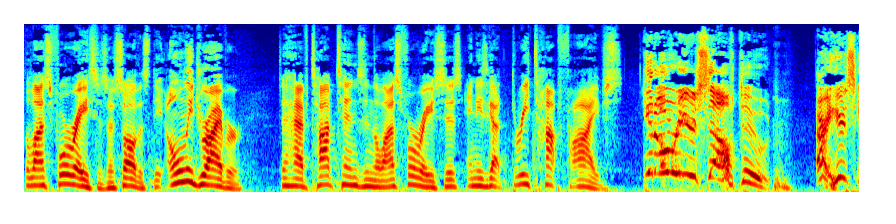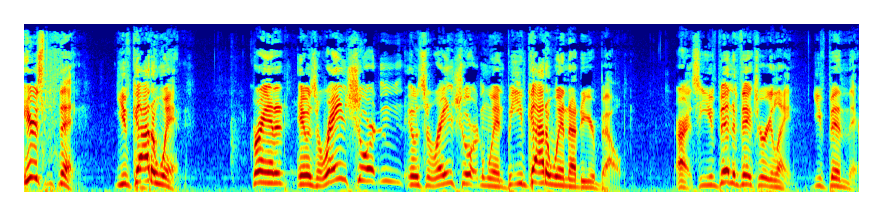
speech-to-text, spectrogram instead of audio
the last four races. I saw this. The only driver to have top tens in the last four races, and he's got three top fives. Get over yourself, dude. All right, here's here's the thing. You've got to win. Granted, it was a rain shortened, it was a rain shortened win, but you've got to win under your belt. All right, so you've been to victory lane. You've been there.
